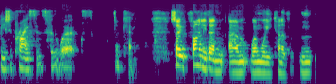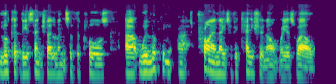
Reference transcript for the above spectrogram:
better prices for the works. Okay. So finally then, um, when we kind of look at the essential elements of the clause, uh, we're looking at prior notification, aren't we, as well?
